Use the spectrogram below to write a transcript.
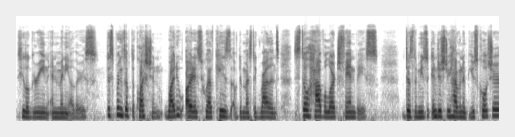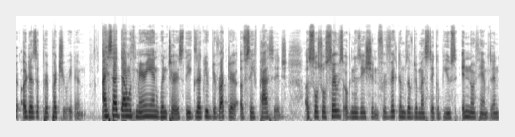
CeeLo Green, and many others. This brings up the question why do artists who have cases of domestic violence still have a large fan base? Does the music industry have an abuse culture or does it perpetuate it? I sat down with Marianne Winters, the executive director of Safe Passage, a social service organization for victims of domestic abuse in Northampton,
